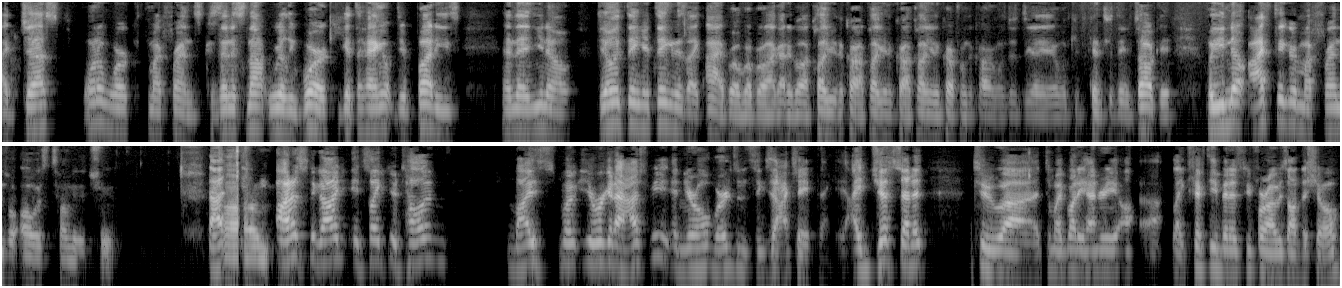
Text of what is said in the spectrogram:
I just want to work with my friends because then it's not really work. You get to hang out with your buddies, and then you know the only thing you're thinking is like, all right, bro, bro, bro, I gotta go. I'll call you in the car. I'll call you in the car. I'll call you in the car from the car. We'll just yeah, yeah, we'll keep continue talking. But you know, I figure my friends will always tell me the truth. That Um, honest to God, it's like you're telling my what you were gonna ask me in your own words, and it's the exact same thing. I just said it to uh, to my buddy Henry uh, uh, like 15 minutes before I was on the show,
